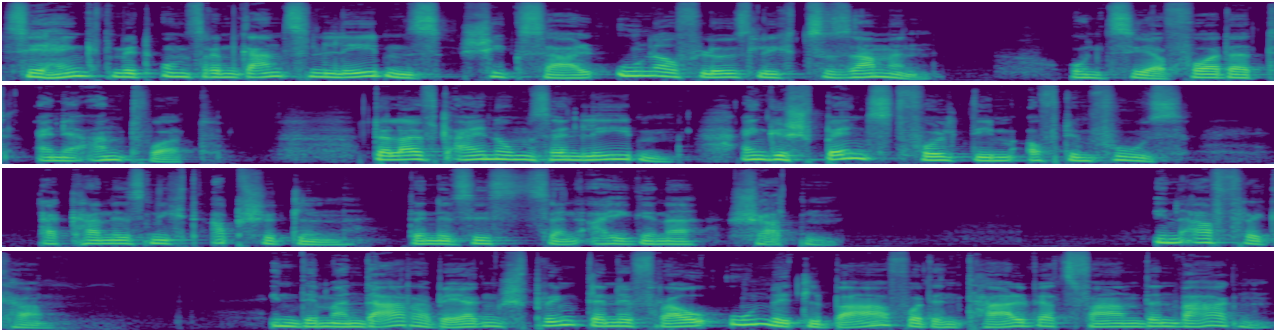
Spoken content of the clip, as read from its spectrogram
Sie hängt mit unserem ganzen Lebensschicksal unauflöslich zusammen und sie erfordert eine Antwort. Da läuft einer um sein Leben, ein Gespenst folgt ihm auf dem Fuß. Er kann es nicht abschütteln, denn es ist sein eigener Schatten. In Afrika in den Mandara-Bergen springt eine Frau unmittelbar vor den talwärts fahrenden Wagen.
